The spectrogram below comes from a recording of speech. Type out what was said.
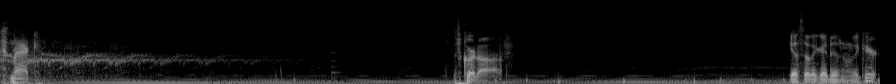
Schmack. Squared off. Guess the other guy doesn't really care.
